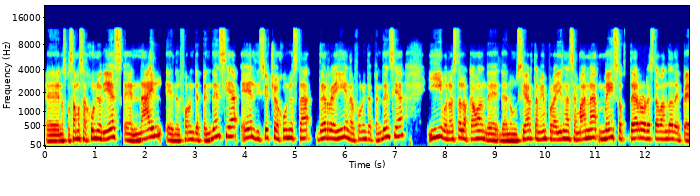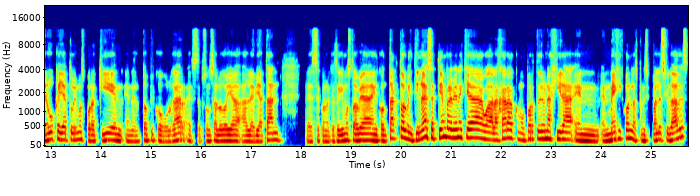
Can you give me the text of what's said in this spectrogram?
Eh, nos pasamos a junio 10 en Nile, en el Foro Independencia. El 18 de junio está DRI en el Foro Independencia. Y bueno, esto lo acaban de, anunciar también por ahí en la semana. Maze of Terror, esta banda de Perú que ya tuvimos por aquí en, en el tópico vulgar. Este, pues un saludo ya a Leviatán este, con el que seguimos todavía en contacto. El 29 de septiembre viene aquí a Guadalajara como parte de una gira en, en México, en las principales ciudades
